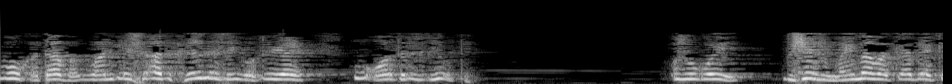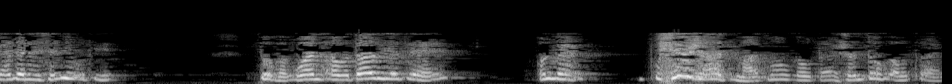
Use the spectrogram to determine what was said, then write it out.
वो कथा भगवान के साथ खेलने से ही होती है, वो और तरह से नहीं होती। उसको कोई विशेष महिमा व कह कह देने से नहीं होती है। तो भगवान अवतार लेते हैं, उनमें विशेष हाथ महात्माओं का होता है, संतों का होता है।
